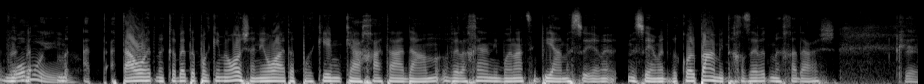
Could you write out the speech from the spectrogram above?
אני לא בפרומואים. את- אתה רואה, מקבל את הפרקים מראש, אני רואה את הפרקים כאחת האדם, ולכן אני בונה ציפייה מסוימת, מסוימת וכל פעם מתאכזבת מחדש. כן.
